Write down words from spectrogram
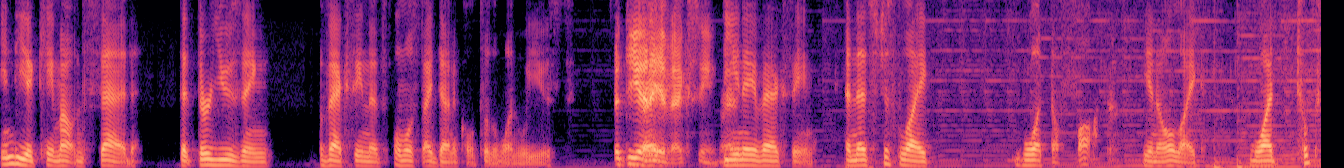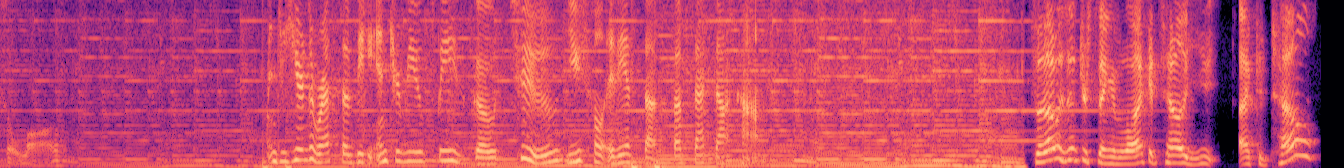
India came out and said that they're using a vaccine that's almost identical to the one we used. A DNA right? vaccine, right? DNA vaccine. And that's just like, what the fuck? You know, like, what took so long? And to hear the rest of the interview, please go to usefulidiots.substack.com. So that was interesting. Well, I could tell you, I could tell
